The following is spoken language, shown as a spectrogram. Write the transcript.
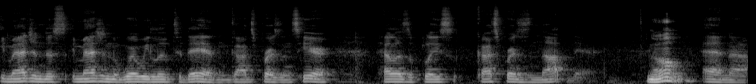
imagine this imagine where we live today and god's presence here hell is a place god's presence is not there no. and uh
